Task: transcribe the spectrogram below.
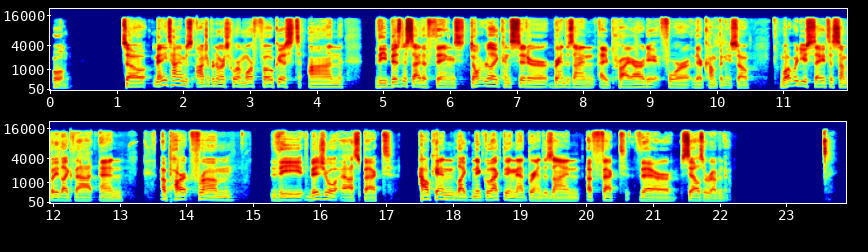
Cool. So many times, entrepreneurs who are more focused on the business side of things don't really consider brand design a priority for their company. So, what would you say to somebody like that? And apart from the visual aspect, how can like neglecting that brand design affect their sales or revenue?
